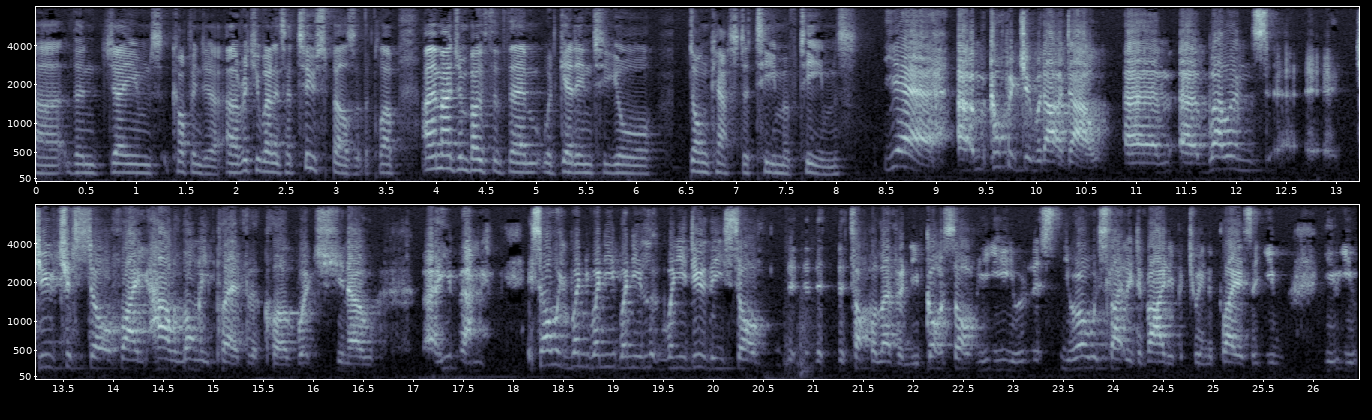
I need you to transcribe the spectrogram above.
uh, than James Coppinger. Uh, Richie Wellens had two spells at the club. I imagine both of them would get into your Doncaster team of teams. Yeah, um, Coppinger without a doubt. Um, uh, Wellens, uh, due to sort of like how long he played for the club, which you know, uh, he, I mean, it's always when when you when you look when you do these sort of the, the, the top eleven, you've got sort of you, you're always slightly divided between the players that you you, you,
